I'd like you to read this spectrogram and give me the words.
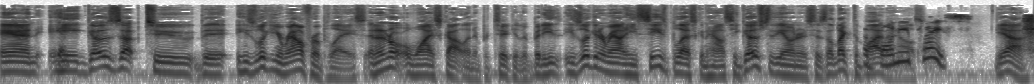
And he goes up to the. He's looking around for a place, and I don't know why Scotland in particular, but he's he's looking around. He sees Boleskine House. He goes to the owner and says, "I'd like to buy a the house." place. Yeah.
